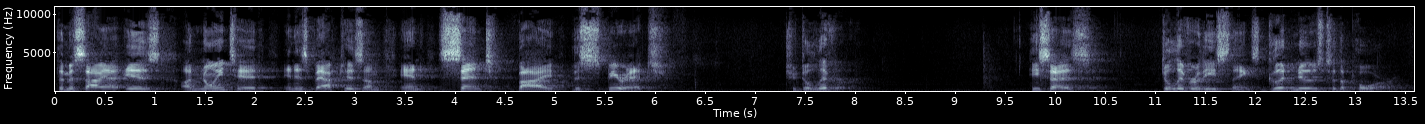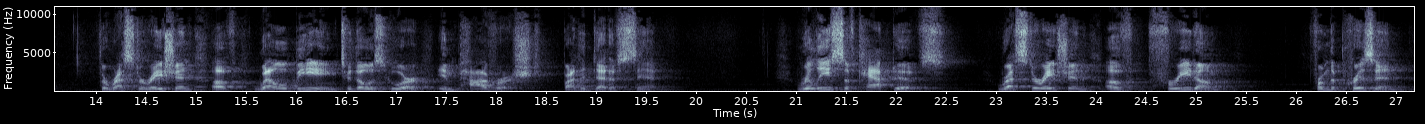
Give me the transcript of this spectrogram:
The Messiah is anointed in his baptism and sent by the Spirit to deliver. He says, Deliver these things. Good news to the poor, the restoration of well being to those who are impoverished by the debt of sin, release of captives, restoration of freedom from the prison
